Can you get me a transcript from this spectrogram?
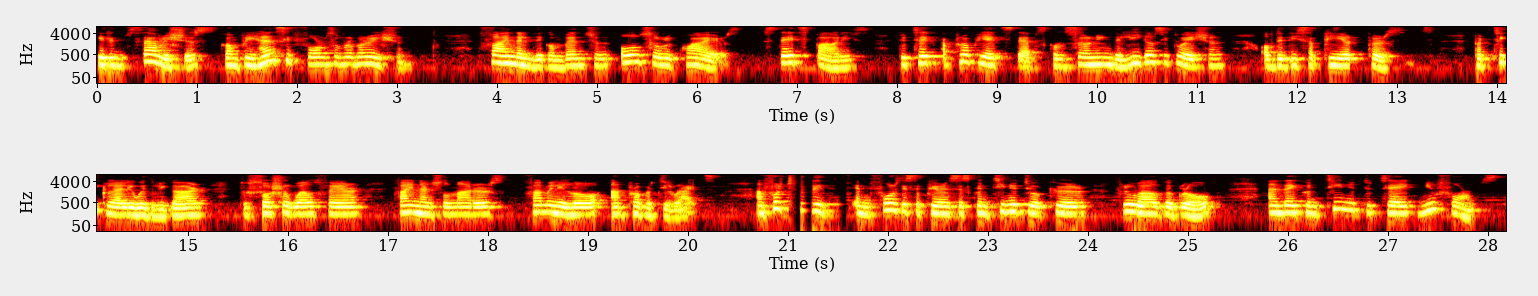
It establishes comprehensive forms of reparation. Finally, the Convention also requires states parties to take appropriate steps concerning the legal situation of the disappeared persons, particularly with regard to social welfare, financial matters, family law, and property rights. Unfortunately, enforced disappearances continue to occur throughout the globe, and they continue to take new forms.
